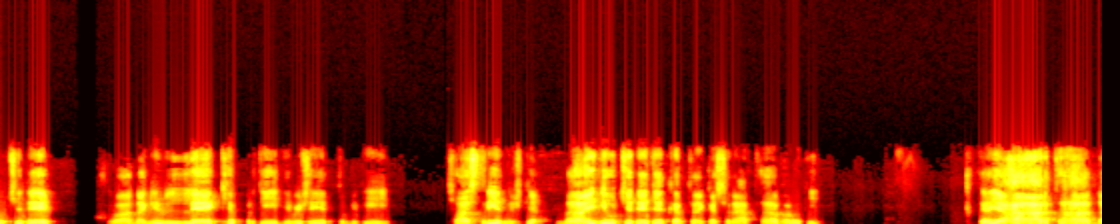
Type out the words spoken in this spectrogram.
उच्यते अथवा नङ्युल्लेख्यप्रतीतिविषयत्वम् इति शास्त्रीयदृष्ट्या न इति उच्यते चेत् कथ कश्चन अर्थः भवति। यः अर्थः न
